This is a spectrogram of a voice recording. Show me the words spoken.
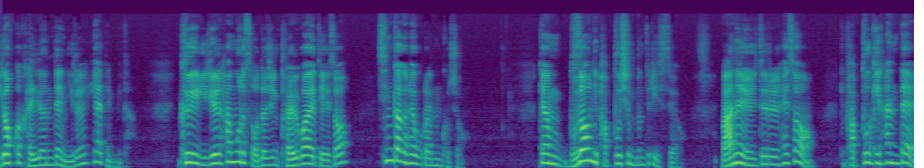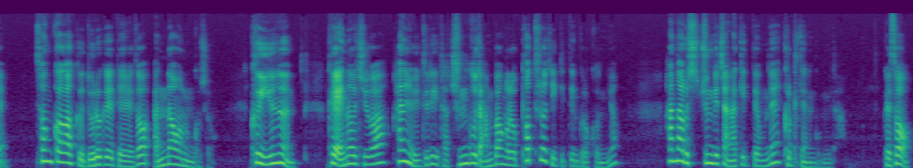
이것과 관련된 일을 해야 됩니다. 그 일을 함으로써 얻어진 결과에 대해서 생각을 해보라는 거죠. 그냥 무던히 바쁘신 분들이 있어요. 많은 일들을 해서 바쁘긴 한데 성과가 그 노력에 대해서 안 나오는 거죠. 그 이유는 그 에너지와 하는 일들이 다 중구난방으로 퍼트려져 있기 때문에 그렇거든요. 하나로 집중되지 않았기 때문에 그렇게 되는 겁니다. 그래서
